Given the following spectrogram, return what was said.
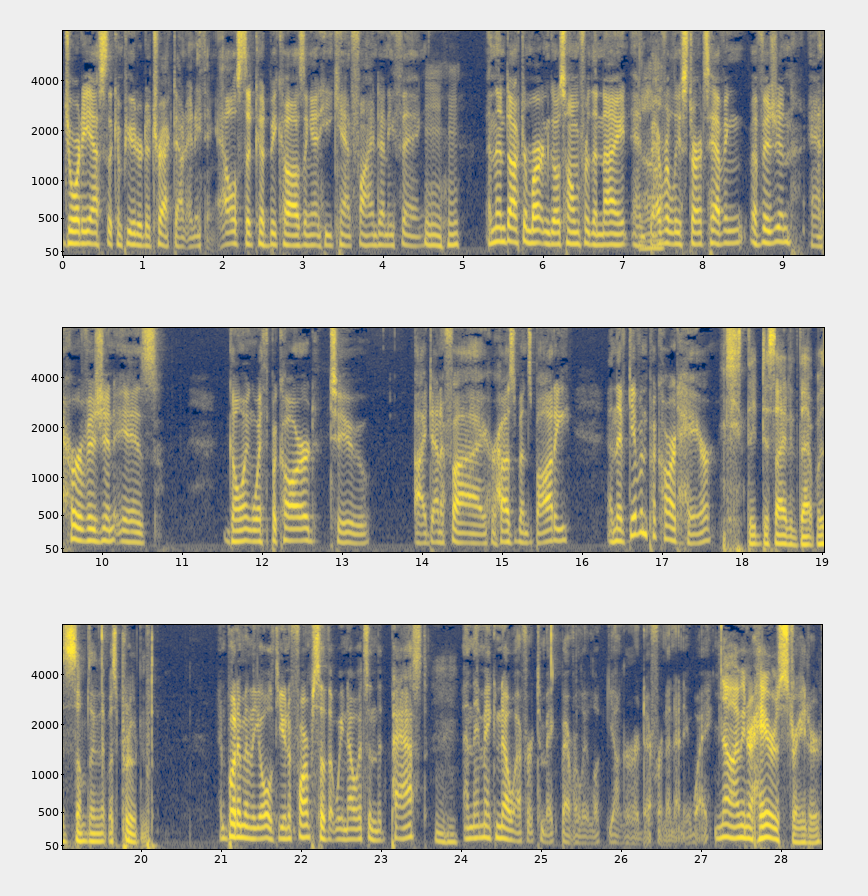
Geordi asks the computer to track down anything else that could be causing it. He can't find anything. Mm-hmm. And then Dr. Martin goes home for the night, and Beverly starts having a vision, and her vision is going with Picard to identify her husband's body. And they've given Picard hair They decided that was something that was prudent. And put him in the old uniform so that we know it's in the past. Mm-hmm. And they make no effort to make Beverly look younger or different in any way. No, I mean her hair is straighter.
